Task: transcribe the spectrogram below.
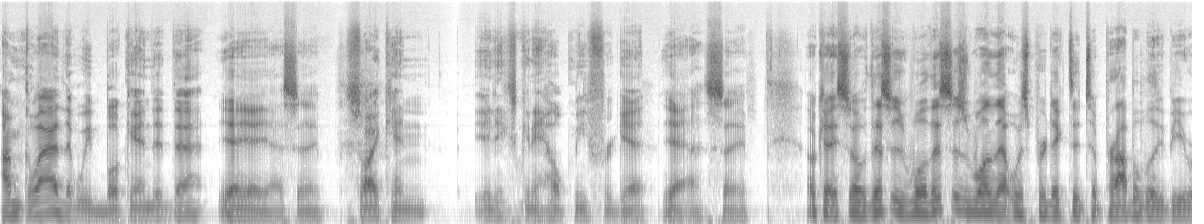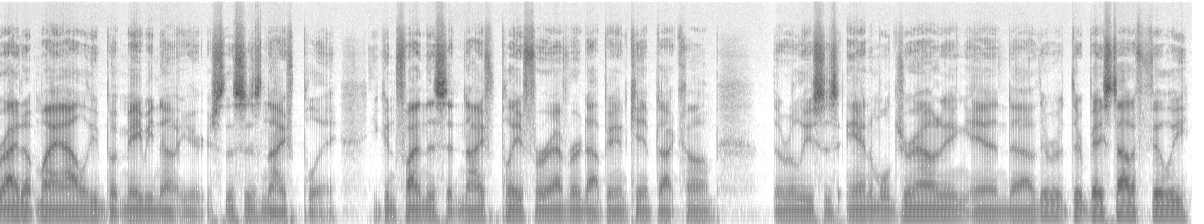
I'm glad that we bookended that, yeah. Yeah. Yeah. Same. so I can. It's going to help me forget. Yeah, same. Okay, so this is well, this is one that was predicted to probably be right up my alley, but maybe not yours. This is Knife Play. You can find this at knifeplayforever.bandcamp.com. The release is Animal Drowning, and uh, they're they're based out of Philly.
